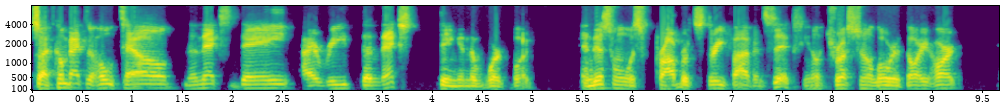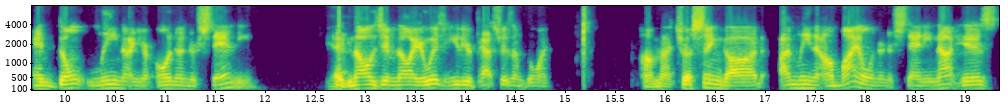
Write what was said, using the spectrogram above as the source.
So I come back to the hotel. The next day, I read the next thing in the workbook. And this one was Proverbs 3, 5, and 6. You know, trust in the Lord with all your heart and don't lean on your own understanding. Yeah. Acknowledge him in all your ways. And either your pastor is, I'm going, I'm not trusting God. I'm leaning on my own understanding, not his.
